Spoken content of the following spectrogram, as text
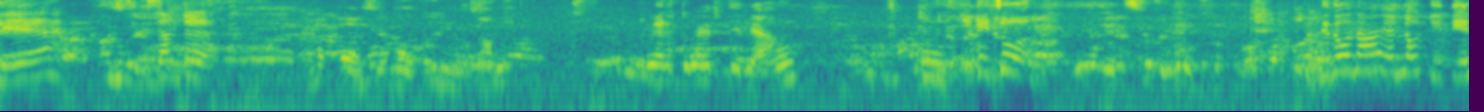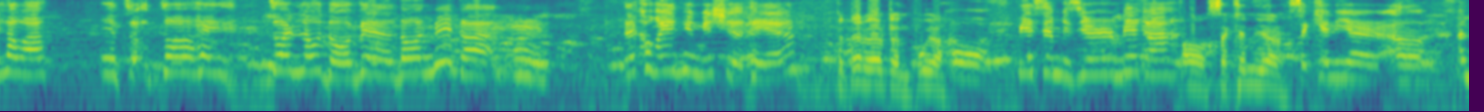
le sa te mo o mo o wer tu wer ti liang hey chu đi đâu na anh lâu tí tí lâu à? cho cho hay cho lâu đổ về đôi mấy cả ừ Đấy không em phim sửa thế. Bắt đầu trần bùi à. Ờ, PSM is your make à. Ờ, second year. Second year. Ờ, anh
